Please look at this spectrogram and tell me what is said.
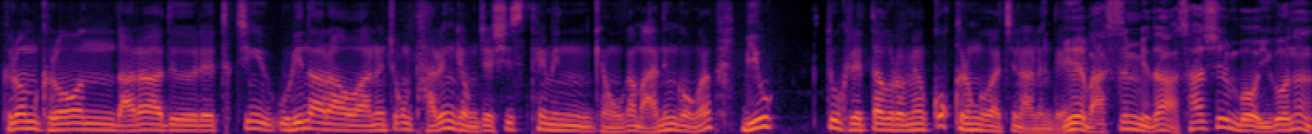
그럼 그런 나라들의 특징이 우리나라와는 조금 다른 경제 시스템인 경우가 많은 건가요? 미국 또 그랬다 그러면 꼭 그런 것 같지는 않은데. 예, 맞습니다. 사실 뭐 이거는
